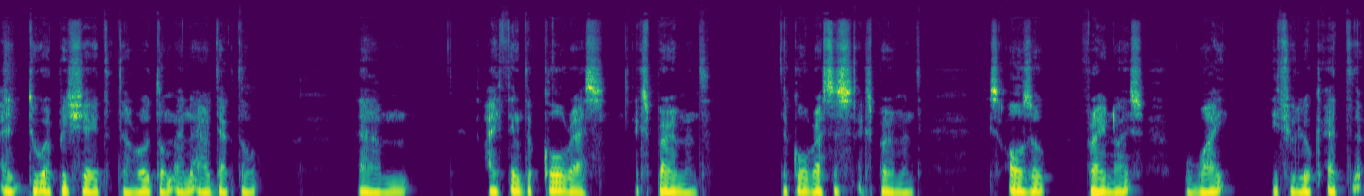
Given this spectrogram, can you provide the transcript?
I do appreciate the Rotom and Aerodactyl. Um, I think the Colress experiment, the Colress's experiment, is also very nice. Why? If you look at the,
